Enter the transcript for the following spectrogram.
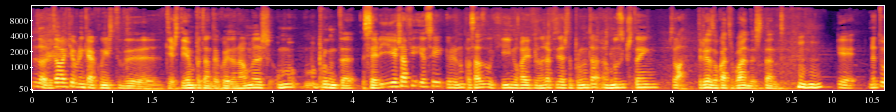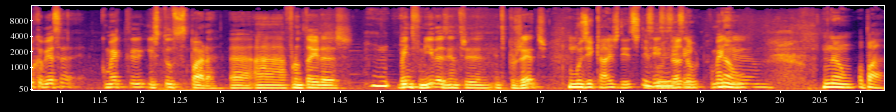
Mas olha, eu estava aqui a brincar com isto de teres tempo para tanta coisa, não, mas uma, uma pergunta séria, e eu já fiz, eu sei, no passado aqui no Raio Vilão já fiz esta pergunta a músicos que têm, sei lá, três ou quatro bandas, tanto. Uhum. Que é, na tua cabeça, como é que isto tudo se separa? Ah, há fronteiras bem definidas entre, entre projetos? Musicais dizes? Tipo, sim, sim, sim. Como é não, que, não, opá.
